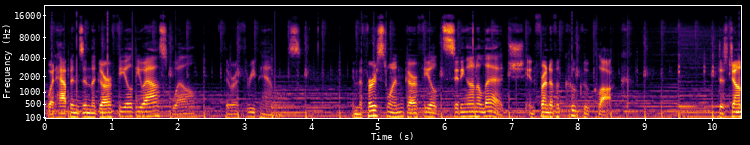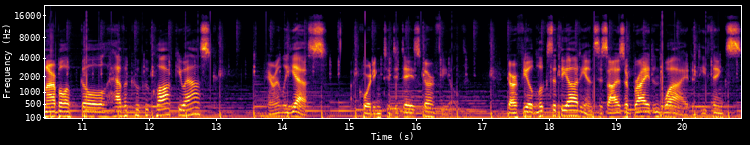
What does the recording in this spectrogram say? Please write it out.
What happens in the Garfield, you ask? Well, there are three panels. In the first one, Garfield's sitting on a ledge in front of a cuckoo clock. Does Jon Arbuckle have a cuckoo clock, you ask? Apparently, yes, according to today's Garfield. Garfield looks at the audience, his eyes are bright and wide, and he thinks,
